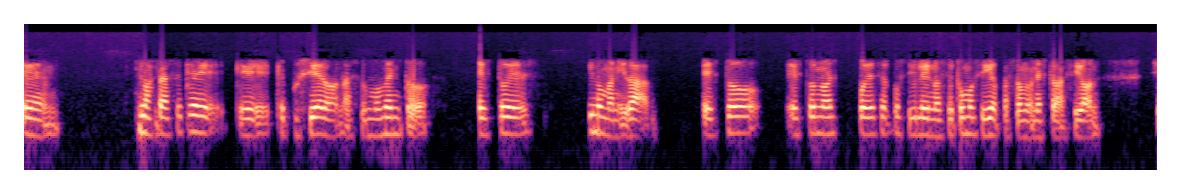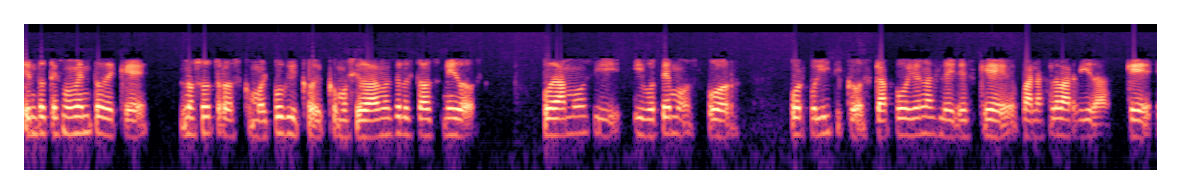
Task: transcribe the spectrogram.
eh, la frase que, que, que pusieron hace un momento, esto es inhumanidad. Esto, esto no es, puede ser posible y no sé cómo sigue pasando en esta nación siento que es momento de que nosotros, como el público y como ciudadanos de los Estados Unidos, podamos y, votemos por, por políticos que apoyen las leyes que van a salvar vidas, que,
